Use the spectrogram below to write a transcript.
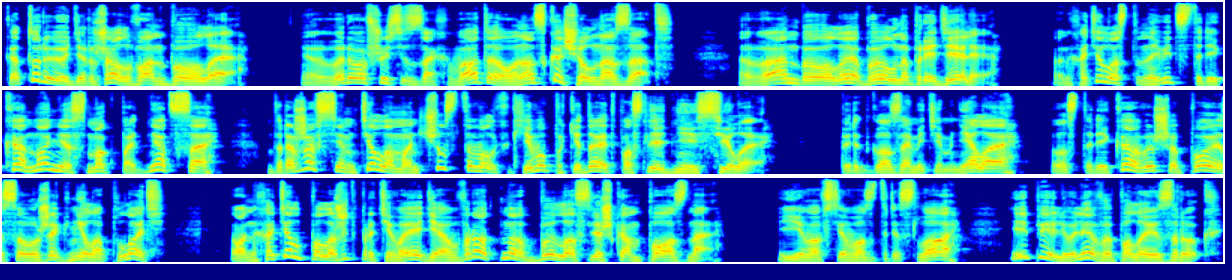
которую держал Ван Буэлэ. Вырвавшись из захвата, он отскочил назад. Ван Буэлэ был на пределе. Он хотел остановить старика, но не смог подняться. Дрожа всем телом, он чувствовал, как его покидают последние силы. Перед глазами темнело, у старика выше пояса уже гнила плоть. Он хотел положить противоядие в рот, но было слишком поздно. Его всего затрясло, и пилюля выпала из рук.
